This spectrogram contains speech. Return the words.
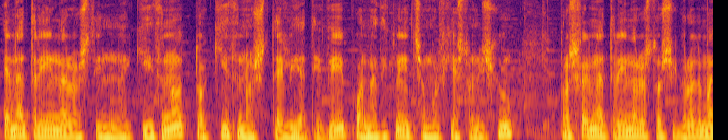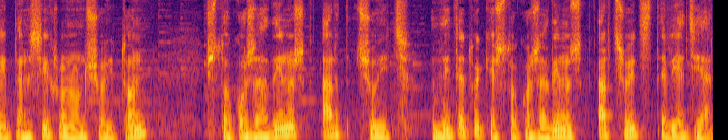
Ένα τριήμερο στην Κύθνο, το κύθνο.tv, που αναδεικνύει τις ομορφιές του νησιού, προσφέρει ένα τριήμερο στο συγκρότημα υπερσύγχρονων σουητών, στο Κοζαδίνος Art Suites. Δείτε το και στο κοζαδίνος.artsuites.gr.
